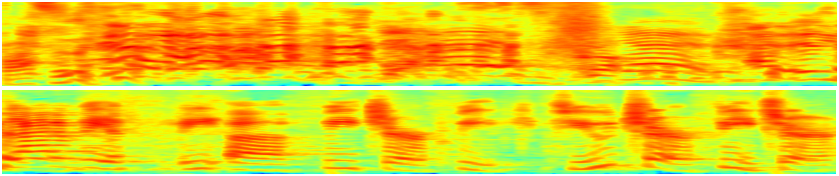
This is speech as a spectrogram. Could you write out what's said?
Possibly. Yes. I There's see got to be a fe- uh, feature, fe- future feature.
